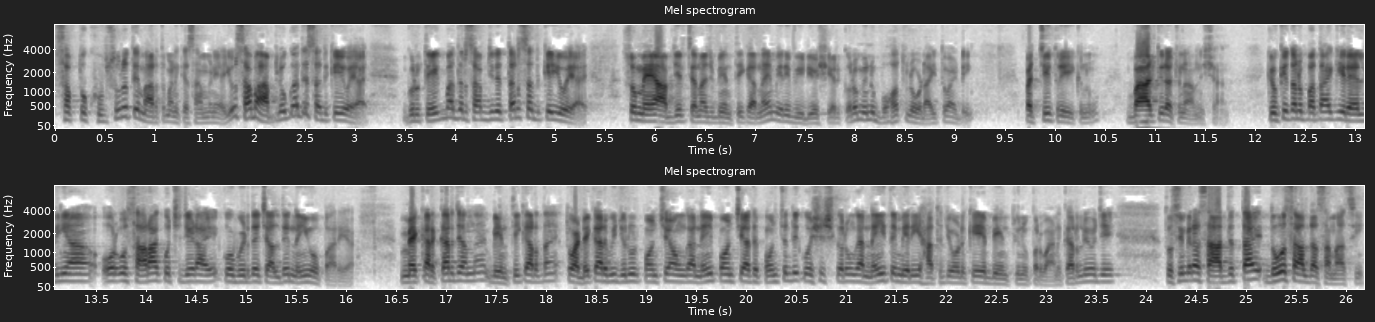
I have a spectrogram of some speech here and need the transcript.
ਸਭ ਤੋਂ ਖੂਬਸੂਰਤ ਇਮਾਰਤ ਬਣ ਕੇ ਸਾਹਮਣੇ ਆਈ। ਉਹ ਸਭ ਆਪ ਲੋਕਾਂ ਦੇ ਸਦਕੇ ਹੀ ਹੋਇਆ ਹੈ। ਗੁਰੂ ਤੇਗ ਬਹਾਦਰ ਸਾਹਿਬ ਜੀ ਦੇ ਤਰ ਸਦਕੇ ਹੀ ਹੋਇਆ ਹੈ। ਸੋ ਮੈਂ ਆਪ ਜੀ ਦੇ ਚਰਨਾਂ 'ਚ ਬੇਨਤੀ ਕਰਨਾ ਹੈ, ਮੇਰੀ ਵੀਡੀਓ ਸ਼ੇਅਰ ਕਰੋ। ਮੈਨੂੰ ਬਹੁਤ ਲੋੜ ਆਈ ਤੁਹਾਡੀ। 25 ਤਰੀਕ ਨੂੰ ਬਾਲਟੀ ਦਾ ਚੁਣਾਵ ਨਿਸ਼ਾਨ। ਕਿਉਂਕਿ ਤੁਹਾਨੂੰ ਪਤਾ ਹੈ ਕਿ ਰੈਲੀਆਂ ਔਰ ਉਹ ਸਾਰਾ ਕੁਝ ਜਿਹੜਾ ਹੈ ਕੋਵਿਡ ਦੇ ਚੱਲਦੇ ਨਹੀਂ ਹੋ ਪਾ ਰਿਹਾ। ਮੈਂ ਘਰ ਘਰ ਜਾਂਦਾ ਬੇਨਤੀ ਕਰਦਾ ਤੁਹਾਡੇ ਘਰ ਵੀ ਜ਼ਰੂਰ ਪਹੁੰਚਿਆ ਹੋਊਗਾ, ਨਹੀਂ ਪਹੁੰਚਿਆ ਤੇ ਪਹੁੰਚਣ ਦੀ ਕੋਸ਼ਿਸ਼ ਕਰੂੰਗਾ, ਨਹੀਂ ਤੇ ਮੇਰੀ ਹੱਥ ਜੋੜ ਕੇ ਇਹ ਬੇਨਤੀ ਨੂੰ ਪ੍ਰਵਾਨ ਕਰ ਲਿਓ ਜੇ। ਤੁਸੀਂ ਮੇਰਾ ਸਾਥ ਦਿੱਤਾ ਹੈ 2 ਸਾਲ ਦਾ ਸਮਾਂ ਸੀ,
